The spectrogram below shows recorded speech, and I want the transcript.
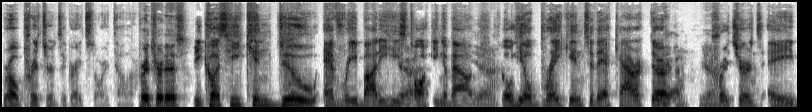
bro, Prichard's a great storyteller Prichard is. because he can do everybody he's Yeah. talking about. Yeah. So he'll break into their character. Yeah. Yeah. Prichard's a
